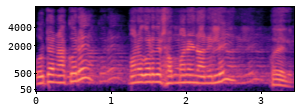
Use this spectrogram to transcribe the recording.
ওটা না করে মনে করে সম্মানে না নিলেই হয়ে গেল।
